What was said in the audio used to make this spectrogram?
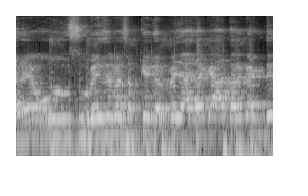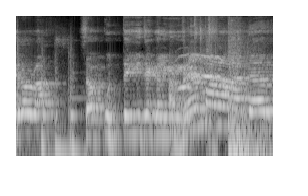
अरे वो सुबह से मैं सबके घर पे जा जाके आधार कार्ड दे रहा हूँ ना। सब कुत्ते की चकल की आधार मादर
